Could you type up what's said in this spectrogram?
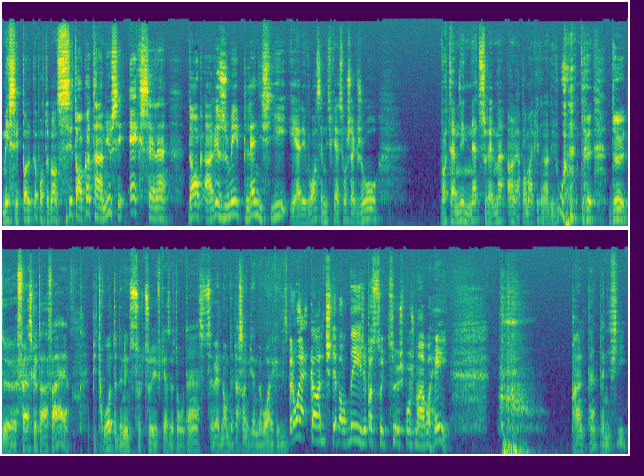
Mais c'est pas le cas pour tout le monde. Si c'est ton cas, tant mieux, c'est excellent. Donc, en résumé, planifier et aller voir sa planification chaque jour va t'amener naturellement, un, à pas manquer de rendez-vous, deux, de faire ce que tu as à faire, puis trois, te donner une structure efficace de ton temps. Si tu savais le nombre de personnes qui viennent me voir à l'académie, ben ouais, quand je suis débordé, j'ai pas de structure, je sais pas je m'en vais. Hey! Prends le temps de planifier.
